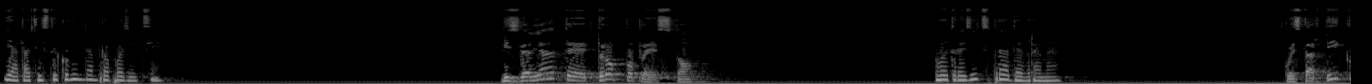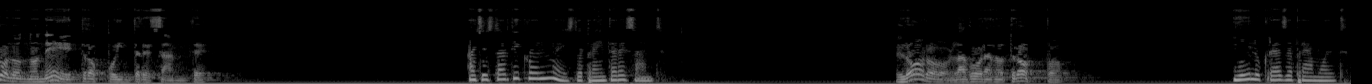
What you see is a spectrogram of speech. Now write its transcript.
Iată aceste cuvinte în propoziție. Vi svegliate troppo presto. Vă treziți prea devreme. Quest'articolo non è troppo interessante. Acest articol nu este prea interesant. Loro lavorano troppo. Ei lucrează prea mult.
